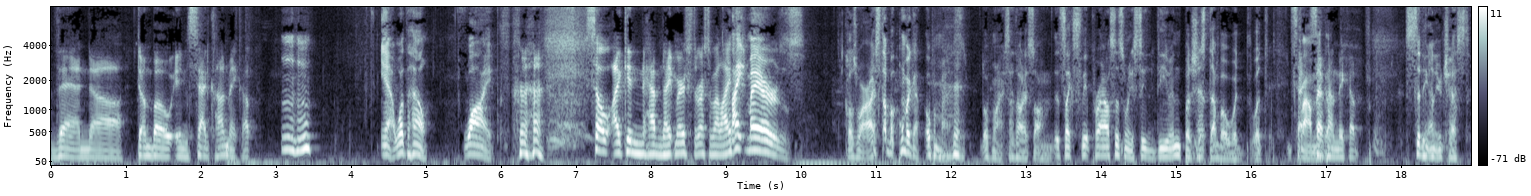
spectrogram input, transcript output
than uh, Dumbo in sad clown makeup. Mm-hmm. Yeah, what the hell? Why So I can have nightmares for the rest of my life. nightmares? Close my eyes. Dumbo. Oh my god! Open my eyes. Open my eyes. I thought I saw him. It's like sleep paralysis when you see the demon, but it's just Dumbo with with sad, clown sad makeup clown makeup. sitting on your chest.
